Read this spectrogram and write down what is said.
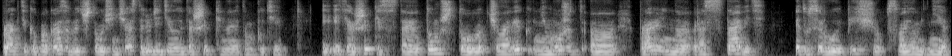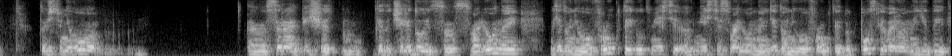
практика показывает, что очень часто люди делают ошибки на этом пути. И эти ошибки состоят в том, что человек не может э, правильно расставить эту сырую пищу в своем дне. То есть у него э, сырая пища где-то чередуется с вареной, где-то у него фрукты идут вместе, вместе с вареной, где-то у него фрукты идут после вареной еды.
